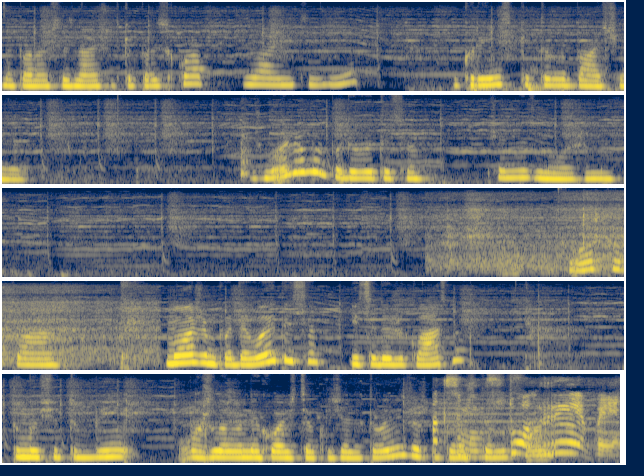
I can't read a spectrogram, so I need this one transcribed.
Напевно, всі знають, що таке перископ. Онлайн ТВ. Українське телебачення. Зможемо подивитися? Чи не зможемо? Опа-па. Можемо подивитися, і це дуже класно. Тому що тобі, можливо, не хочеться включати телевізор, ти береш телефон. гривень.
